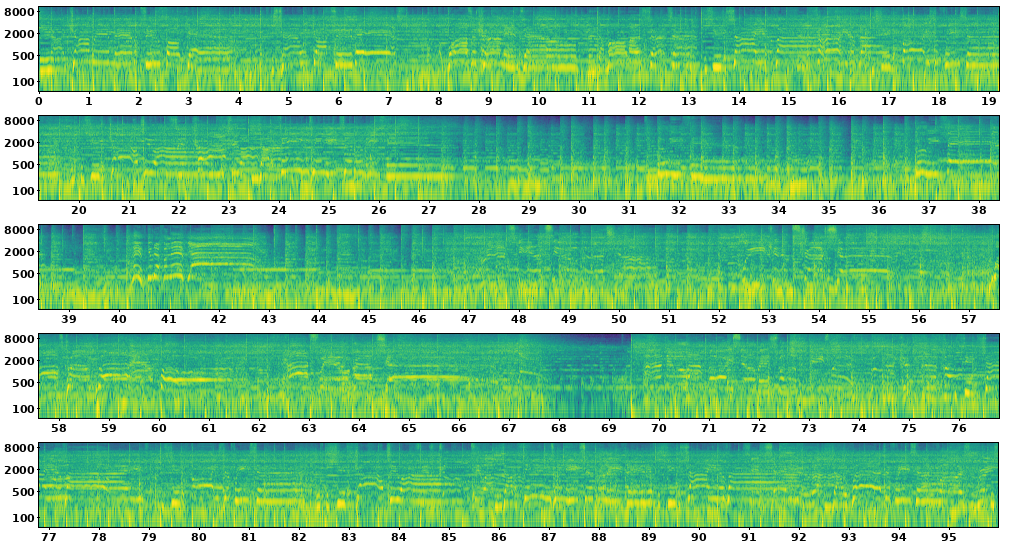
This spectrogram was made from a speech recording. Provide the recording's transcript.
And I can't remember to forget Just how we got to this. I wasn't coming down And I'm almost certain This is a sign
